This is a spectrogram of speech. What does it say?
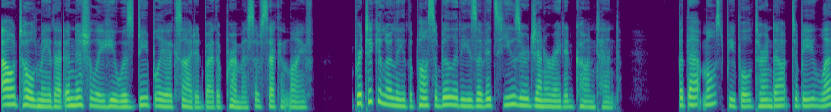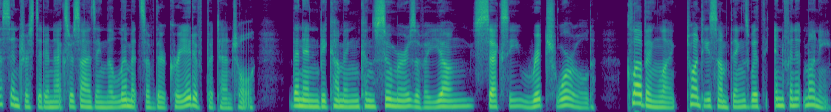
Au told me that initially he was deeply excited by the premise of Second Life, particularly the possibilities of its user generated content but that most people turned out to be less interested in exercising the limits of their creative potential than in becoming consumers of a young, sexy, rich world, clubbing like 20 somethings with infinite money.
